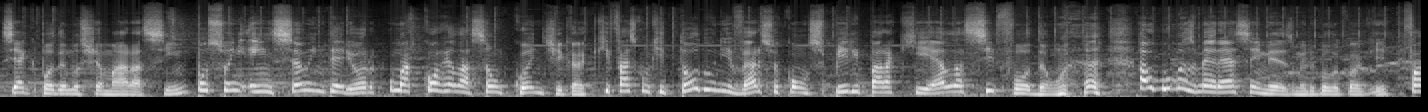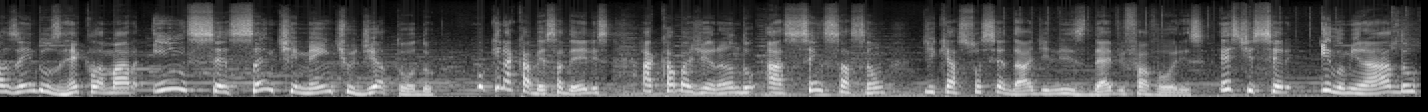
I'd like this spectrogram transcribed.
se é que podemos chamar assim, possuem em seu interior uma correlação quântica que faz com que todo o universo conspire para que elas se fodam. Algumas merecem mesmo, ele colocou aqui, fazendo-os reclamar incessantemente o dia todo. O que na cabeça deles acaba gerando a sensação de que a sociedade lhes deve favores. Este ser iluminado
